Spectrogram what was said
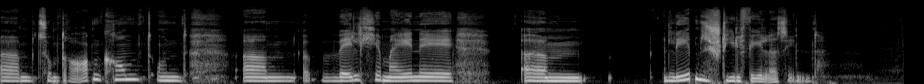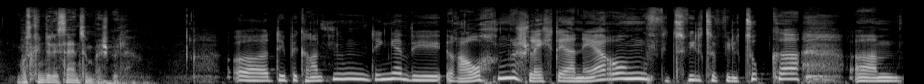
ähm, zum Tragen kommt und ähm, welche meine ähm, Lebensstilfehler sind. Was könnte das sein zum Beispiel? Äh, die bekannten Dinge wie Rauchen, schlechte Ernährung, viel zu viel Zucker. Ähm,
